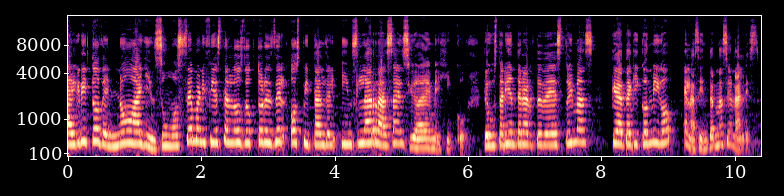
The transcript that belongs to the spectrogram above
Al grito de no hay insumos se manifiestan los doctores del Hospital del IMSS La Raza en Ciudad de México. ¿Te gustaría enterarte de esto y más? Quédate aquí conmigo en las internacionales.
